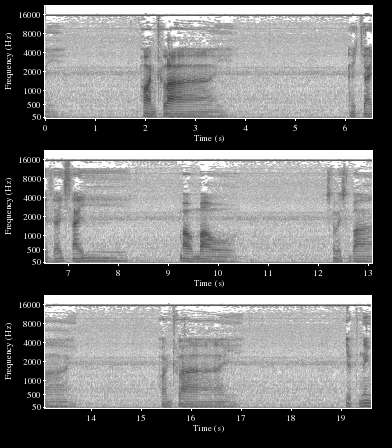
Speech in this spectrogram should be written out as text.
ย ผ่อนคลาย ให้ใจใสใสเบาเบาสบายสบายผ่อนคลาย หยุดนิ่ง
